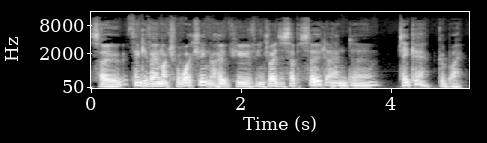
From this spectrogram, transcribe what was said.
So thank you very much for watching. I hope you've enjoyed this episode and take care. Goodbye.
